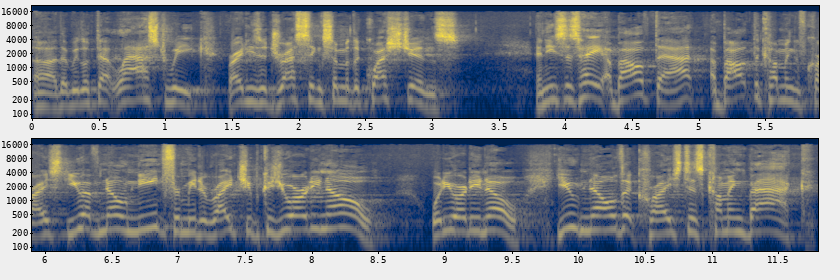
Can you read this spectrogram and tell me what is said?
uh, that we looked at last week, right? He's addressing some of the questions. And he says, Hey, about that, about the coming of Christ, you have no need for me to write you because you already know. What do you already know? You know that Christ is coming back.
